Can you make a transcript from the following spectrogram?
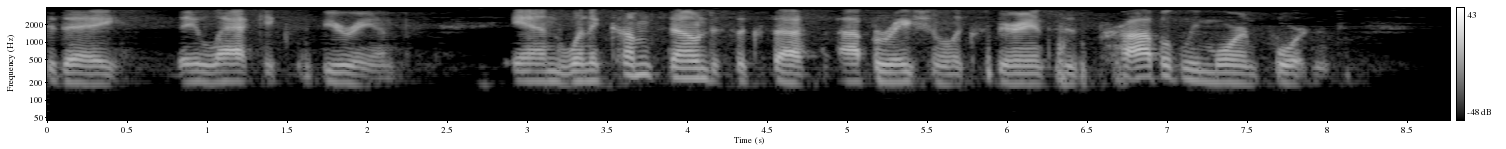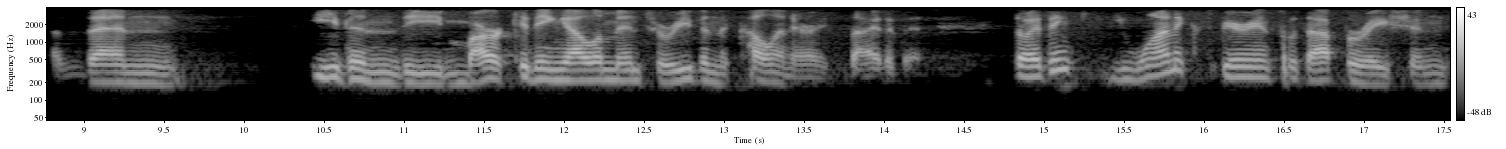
today, they lack experience. And when it comes down to success, operational experience is probably more important than even the marketing element or even the culinary side of it. So I think you want experience with operations.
